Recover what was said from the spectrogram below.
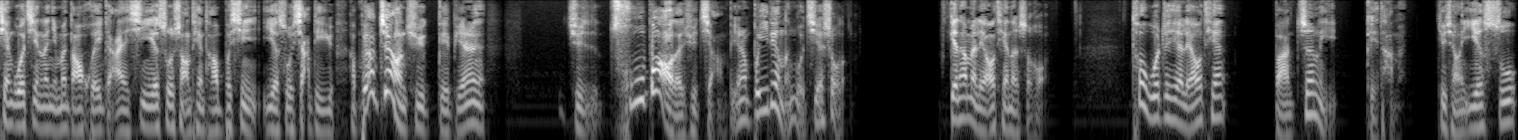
天国近了，你们当悔改，信耶稣上天堂，不信耶稣下地狱啊！不要这样去给别人去粗暴的去讲，别人不一定能够接受的。跟他们聊天的时候，透过这些聊天，把真理给他们，就像耶稣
